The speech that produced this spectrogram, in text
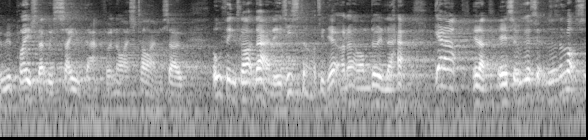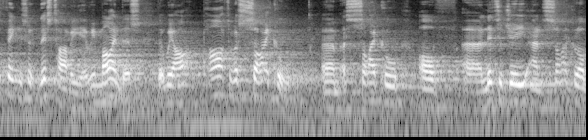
We replace that, we save that for a nice time. So all things like that. Is he started yet? I know I'm doing that. Get up! You know, it's, there's, there's lots of things at this time of year remind us that we are part of a cycle, um, a cycle of uh, liturgy and cycle of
